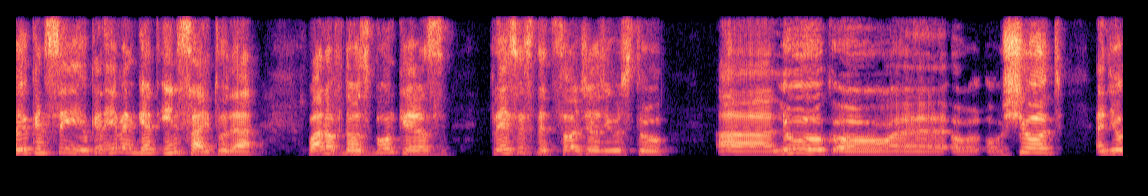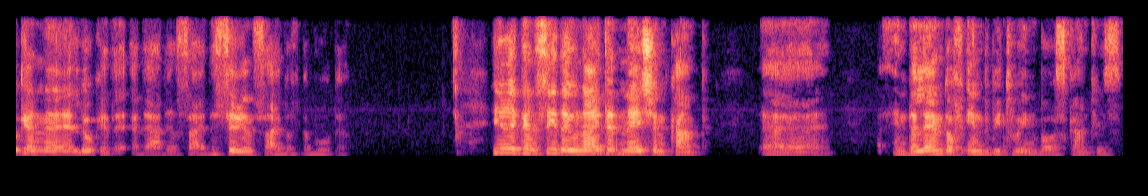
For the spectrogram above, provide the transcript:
you can see, you can even get inside to the one of those bunkers, places that soldiers used to uh, look or, uh, or, or shoot, and you can uh, look at the, at the, other side, the Syrian side of the border. Here you can see the United Nations camp uh, in the land of in between both countries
